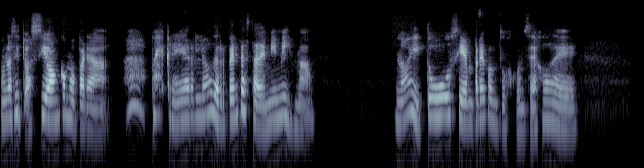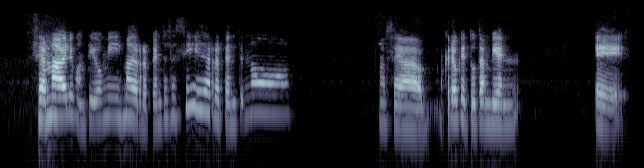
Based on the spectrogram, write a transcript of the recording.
una situación como para, ¡Ah! puedes creerlo, de repente hasta de mí misma, ¿no? Y tú siempre con tus consejos de ser amable contigo misma, de repente es así, de repente no. O sea, creo que tú también eh,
